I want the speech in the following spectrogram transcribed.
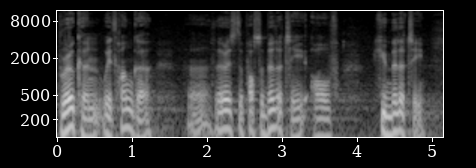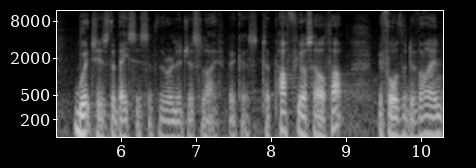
broken with hunger, uh, there is the possibility of humility, which is the basis of the religious life, because to puff yourself up before the divine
